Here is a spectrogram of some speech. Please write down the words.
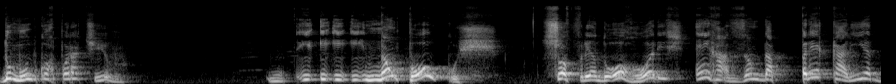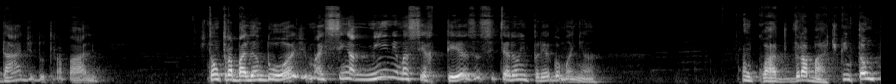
do mundo corporativo. E, e, e, não poucos sofrendo horrores em razão da precariedade do trabalho. Estão trabalhando hoje, mas sem a mínima certeza se terão emprego amanhã. Um quadro dramático. Então,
